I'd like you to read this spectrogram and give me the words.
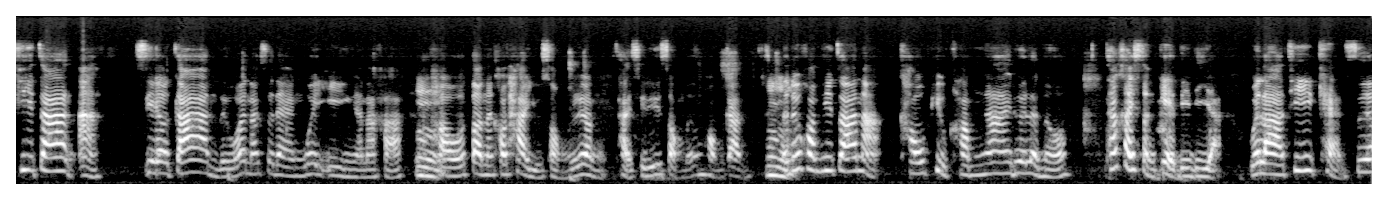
พี่จ้านอะเซียวจ้านหรือว่านักแสดงเว่ยอิงอะนะคะอืมเขาตอนนั้นเขาถ่ายอยู่สองเรื่องถ่ายซีรีส์สองเรื่องพร้อมกันอืมแล้วด้วยความที่จ้านอะเขาผิวคล้ำง่ายด้วยแหละเนอะถ้าใครสังเกตดีๆอะเวลาที่แขนเสื้อ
